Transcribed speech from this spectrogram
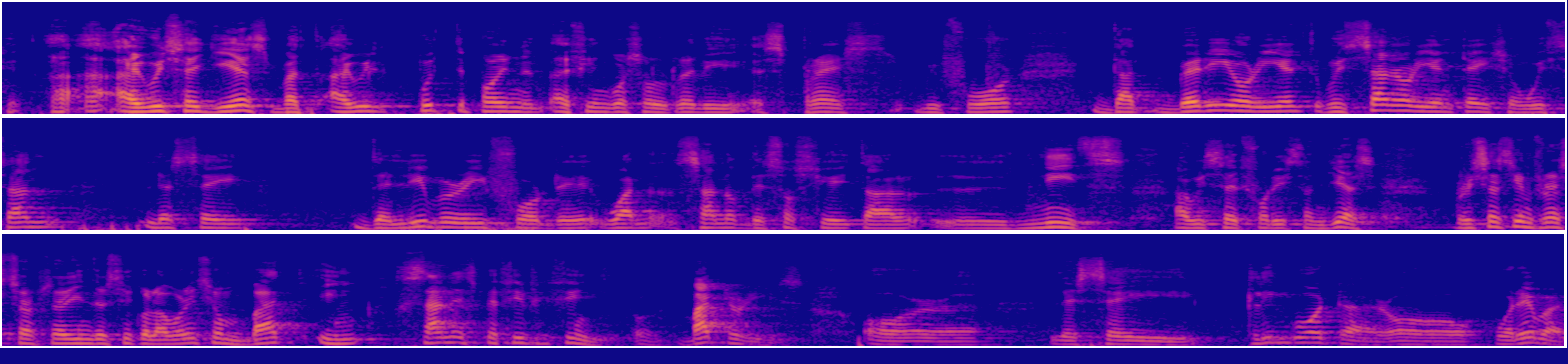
Okay, I, I- will say yes, but I will put the point that I think was already expressed before, that very orient, with some orientation, with some, let's say, delivery for the one, some of the societal uh, needs. I will say, for instance, yes, research infrastructure industry collaboration, but in some specific things, or batteries, or uh, let's say clean water, or whatever.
